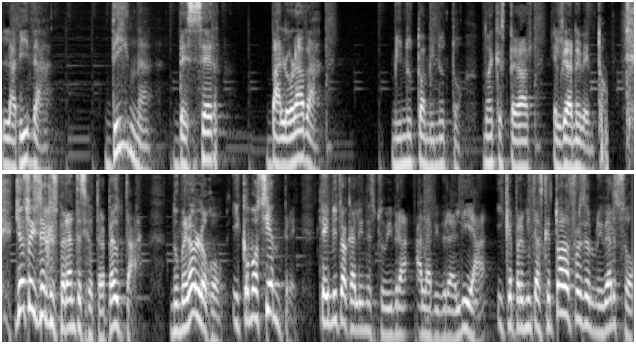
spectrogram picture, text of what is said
la vida digna de ser valorada minuto a minuto. No hay que esperar el gran evento. Yo soy Sergio Esperante, psicoterapeuta, numerólogo, y como siempre, te invito a que alines tu vibra a la vibra del día y que permitas que todas las fuerzas del universo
